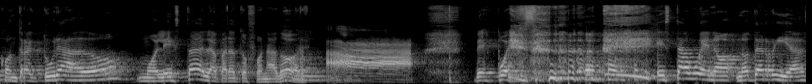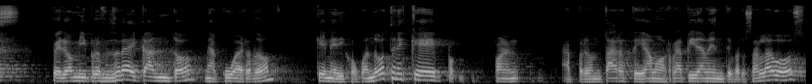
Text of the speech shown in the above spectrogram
contracturado molesta el aparato fonador. Ah. Después, está bueno, no te rías, pero mi profesora de canto, me acuerdo, que me dijo, cuando vos tenés que aprontarte, digamos, rápidamente para usar la voz,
